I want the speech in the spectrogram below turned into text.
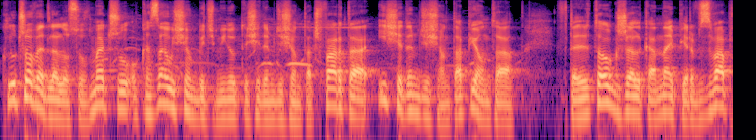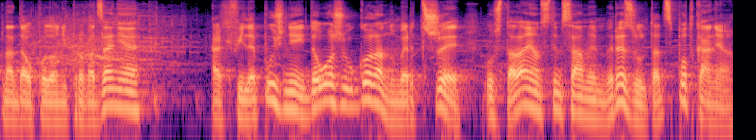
Kluczowe dla losów meczu okazały się być minuty 74 i 75. Wtedy to Grzelka najpierw z Wapna dał Polonii prowadzenie, a chwilę później dołożył gola numer 3, ustalając tym samym rezultat spotkania.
